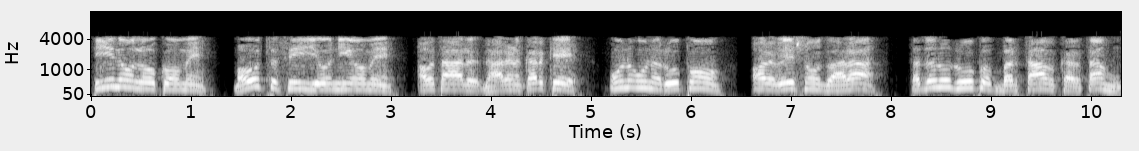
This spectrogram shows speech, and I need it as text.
तीनों लोकों में, बहुत सी योनियों में अवतार धारण करके उन उन रूपों और वेशों द्वारा तदनुरूप बर्ताव करता हूँ।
